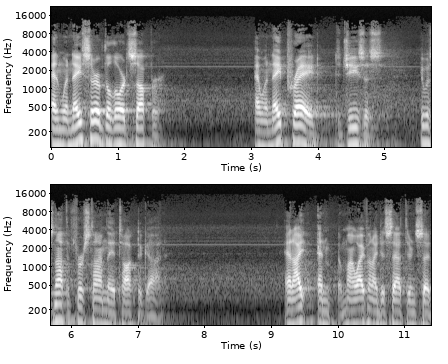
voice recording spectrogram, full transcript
And when they served the Lord's Supper, and when they prayed to Jesus, it was not the first time they had talked to God. And I and my wife and I just sat there and said,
